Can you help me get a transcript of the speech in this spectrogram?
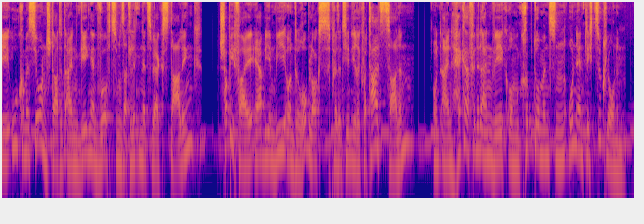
EU-Kommission startet einen Gegenentwurf zum Satellitennetzwerk Starlink. Shopify, Airbnb und Roblox präsentieren ihre Quartalszahlen. Und ein Hacker findet einen Weg, um Kryptomünzen unendlich zu klonen.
